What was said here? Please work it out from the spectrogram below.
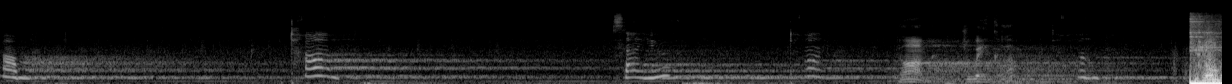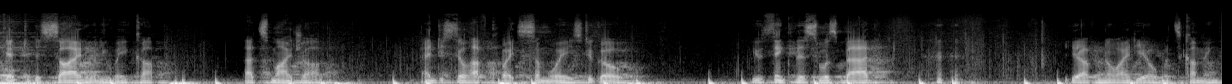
Tom. Tom. Is that you? Tom. Tom, did you wake up? You don't get to decide when you wake up. That's my job. And you still have quite some ways to go. You think this was bad? you have no idea what's coming.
